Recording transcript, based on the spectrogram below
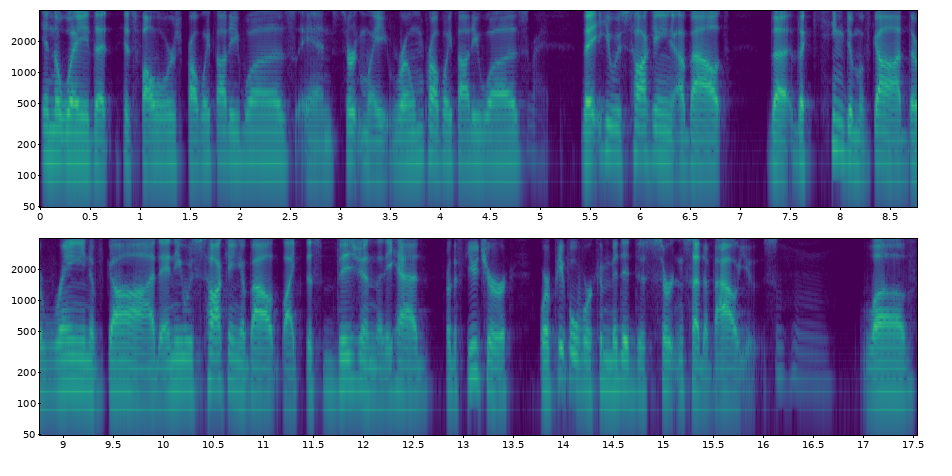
in the way that his followers probably thought he was, and certainly Rome probably thought he was. Right. That he was talking about the the kingdom of God, the reign of God, and he was talking about like this vision that he had for the future where people were committed to a certain set of values mm-hmm. love,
